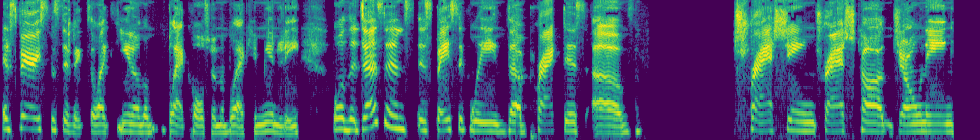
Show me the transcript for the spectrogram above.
It's very specific to like, you know, the black culture and the black community. Well, the dozens is basically the practice of trashing, trash talk, joning,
